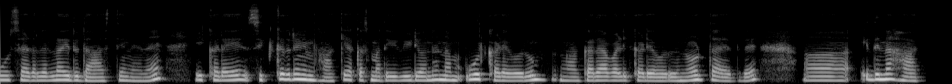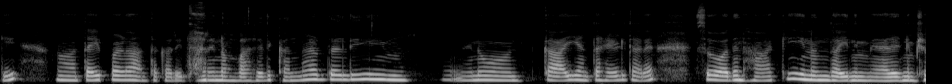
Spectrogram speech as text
ಊರ ಸೈಡಲ್ಲೆಲ್ಲ ಇದು ಜಾಸ್ತಿನೇ ಈ ಕಡೆ ಸಿಕ್ಕಿದ್ರೆ ನಿಮ್ಗೆ ಹಾಕಿ, ಅಕಸ್ಮಾತ್ ಈ ವಿಡಿಯೋನ ನಮ್ಮ ಊರ ಕಡೆಯವರು ಕರಾವಳಿ ಕಡೆಯವರು ನೋಡ್ತಾ ಇದ್ದರೆ ಇದನ್ನು ಹಾಕಿ ತೈಪಳ ಅಂತ ಕರೀತಾರೆ ನಮ್ಮ ಭಾಷೆಯಲ್ಲಿ. ಕನ್ನಡದಲ್ಲಿ ಏನೋ ಕಾಯಿ ಅಂತ ಹೇಳ್ತಾರೆ. ಸೊ ಅದನ್ನು ಹಾಕಿ ಇನ್ನೊಂದು ಐದು ನಿಮಿ, ಎರಡು ನಿಮಿಷ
